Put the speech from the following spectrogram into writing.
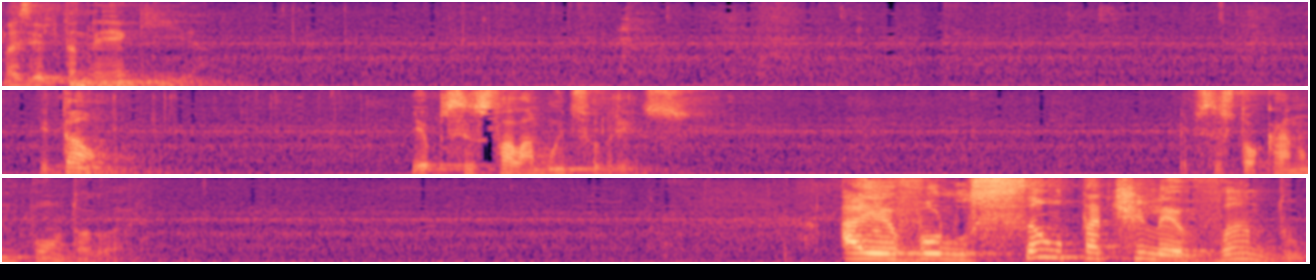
Mas ele também é guia. Então, eu preciso falar muito sobre isso. Eu preciso tocar num ponto agora. A evolução está te levando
